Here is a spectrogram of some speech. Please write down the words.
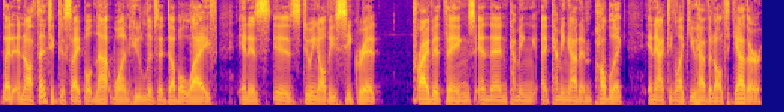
but an authentic disciple not one who lives a double life and is is doing all these secret private things and then coming uh, coming out in public and acting like you have it all together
